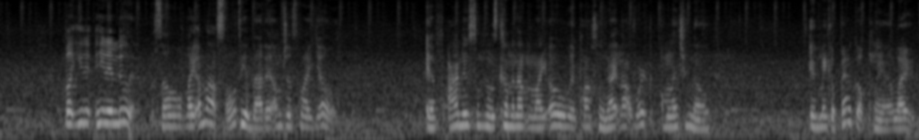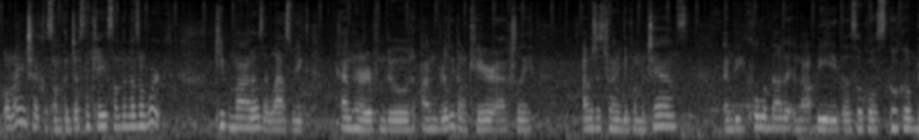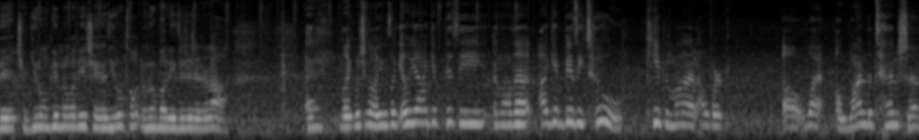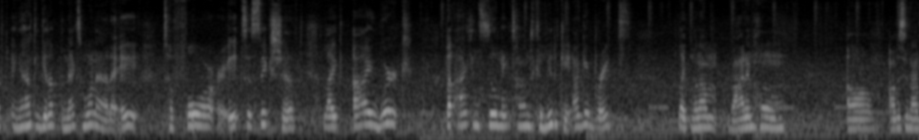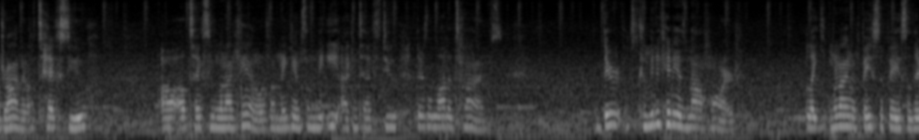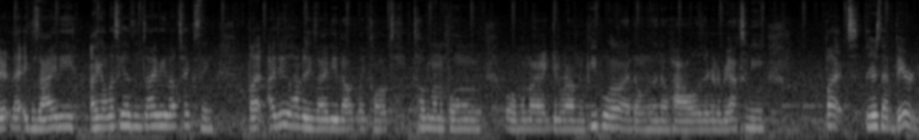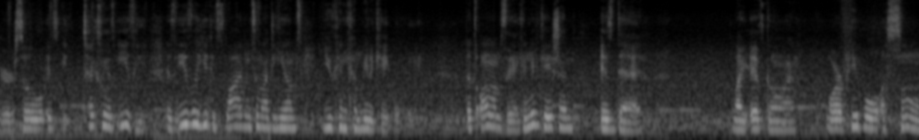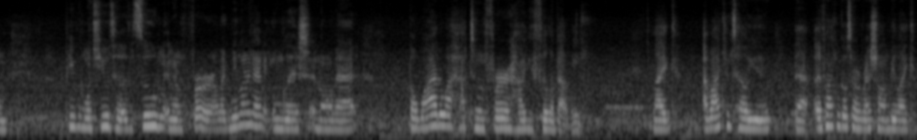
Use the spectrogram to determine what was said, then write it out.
But didn't, he didn't do it. So, like, I'm not salty about it. I'm just like, yo, if I knew something was coming up and like, oh, it possibly might not work, I'm gonna let you know and make a backup plan, like a rain check or something, just in case something doesn't work. Keep in mind, that was like last week. Hadn't heard from dude. I really don't care, actually. I was just trying to give him a chance and be cool about it and not be the so-called stuck-up bitch or you don't give nobody a chance, you don't talk to nobody, da da da da. And like what you call, it? he was like, oh yeah, I get busy and all that. I get busy too. Keep in mind, I work, uh, what a one to ten shift, and you have to get up the next morning at a eight to four or eight to six shift. Like I work, but I can still make time to communicate. I get breaks, like when I'm riding home um, obviously not driving. I'll text you. I'll, I'll text you when I can, or if I'm making something to eat, I can text you. There's a lot of times. There, communicating is not hard. Like we're not even face to face, so there that anxiety. I mean, unless he has anxiety about texting, but I do have anxiety about like call, t- talking on the phone, or when I get around new people, I don't really know how they're gonna react to me but there's that barrier so it's texting is easy. As easily you can slide into my dms you can communicate with me. That's all i'm saying. Communication is dead. Like it's gone. Or people assume people want you to assume and infer. Like we learn that in english and all that. But why do i have to infer how you feel about me? Like if i can tell you that if i can go to a restaurant and be like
